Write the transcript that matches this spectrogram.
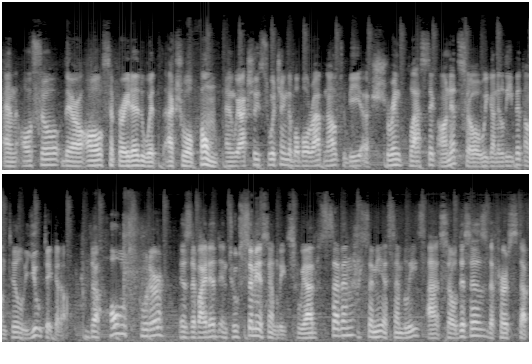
And also they are all separated with actual foam. And we're actually switching the bubble wrap now to be a shrink plastic on it. So we're gonna leave it until you take it off. The whole scooter is divided into semi-assemblies. We have seven semi-assemblies. Uh, so this is the first step.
